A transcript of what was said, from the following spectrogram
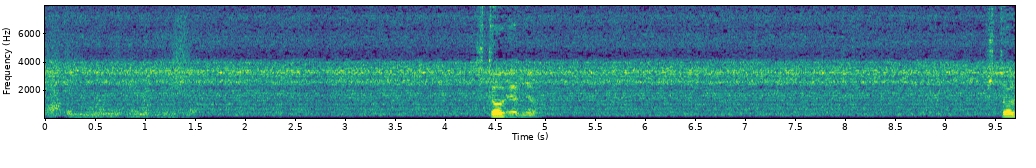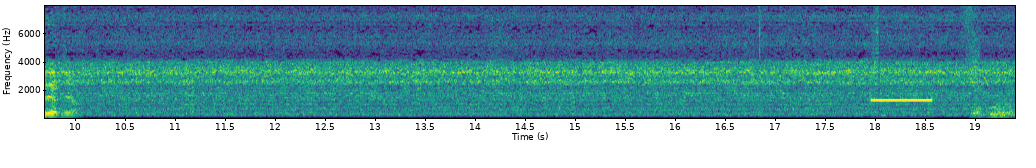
Это ему не принадлежит. Что вернет? Что? Фигуру.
